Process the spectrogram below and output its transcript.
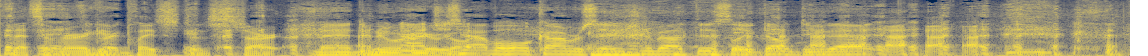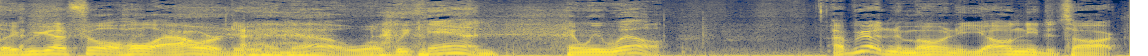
That's a very good place to start. Man, I did we knew where not just going. have a whole conversation about this? Like, don't do that. like, we got to fill a whole hour, dude. I know. Well, we can, and we will. I've got pneumonia. Y'all need to talk.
